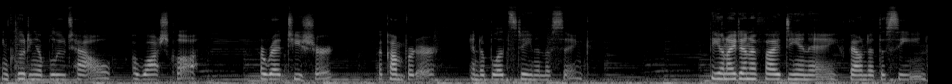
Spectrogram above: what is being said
including a blue towel, a washcloth, a red t shirt, a comforter, and a bloodstain in the sink. The unidentified DNA found at the scene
